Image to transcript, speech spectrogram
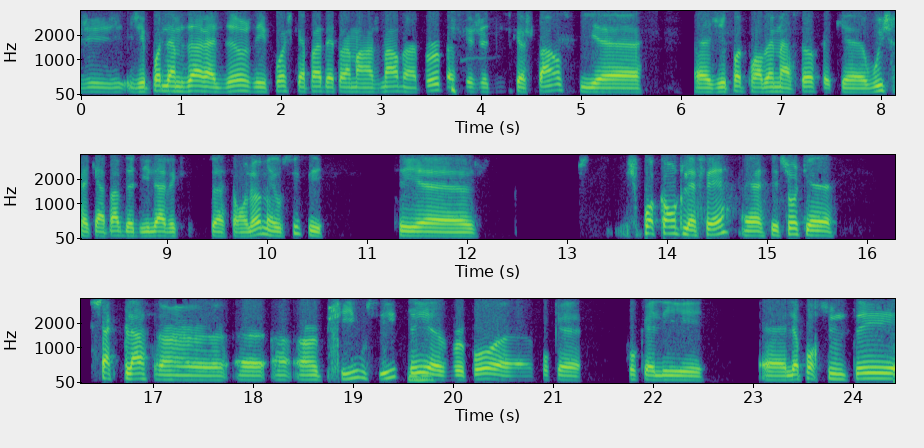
j'ai, j'ai pas de la misère à le dire. Des fois, je suis capable d'être un mange-marde un peu parce que je dis ce que je pense. Puis, euh, Euh, j'ai pas de problème à ça. Fait que oui, je serais capable de dealer avec cette situation-là, mais aussi c'est c'est euh, je suis pas contre le fait. Euh, c'est sûr que chaque place a un, un, prix aussi. Tu sais, mm-hmm. veut pas faut que faut que les l'opportunité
